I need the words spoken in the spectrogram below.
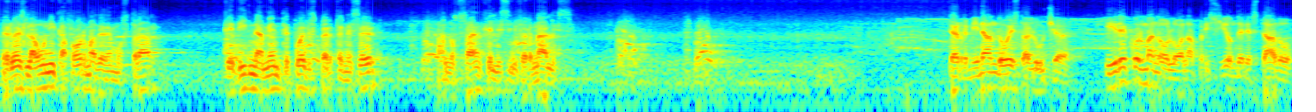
Pero es la única forma de demostrar que dignamente puedes pertenecer a los ángeles infernales. Terminando esta lucha, iré con Manolo a la prisión del Estado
